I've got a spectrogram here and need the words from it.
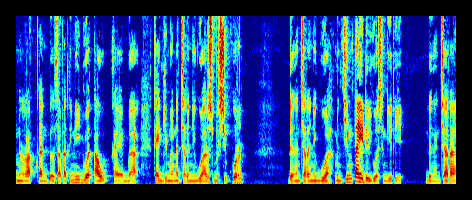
menerapkan filsafat ini gue tahu kayak ba kayak gimana caranya gue harus bersyukur dengan caranya gue mencintai diri gue sendiri dengan cara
